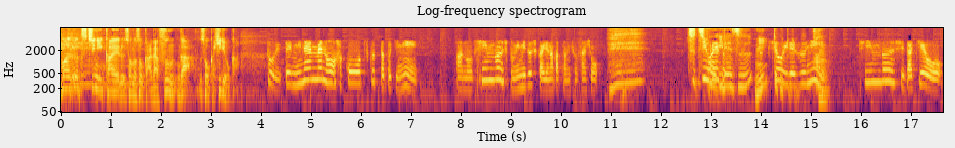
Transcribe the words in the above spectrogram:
まあ、土に変えるそのそうか。だから糞がそうか肥料か。そうです。で、2年目の箱を作った時に、あの、新聞紙とミミズしか入れなかったんですよ、最初。へえ土を入れず？に？土を入れずに、はい新聞紙だけを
